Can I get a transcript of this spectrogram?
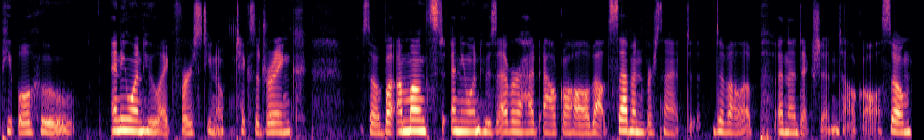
people who, anyone who like first, you know, takes a drink, so, but amongst anyone who's ever had alcohol, about 7% develop an addiction to alcohol. So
